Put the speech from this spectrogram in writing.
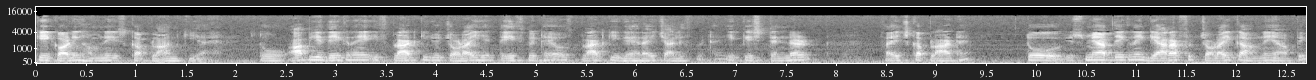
के अकॉर्डिंग हमने इसका प्लान किया है। तो आप ये देख रहे हैं, इस प्लाट की जो चौड़ाई है तेईस फीट है और उस प्लाट की गहराई चालीस फीट है। एक स्टैंडर्ड साइज़ का प्लाट है। तो इसमें आप देख रहे हैं, ग्यारह फीट चौड़ाई का हमने यहाँ पे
